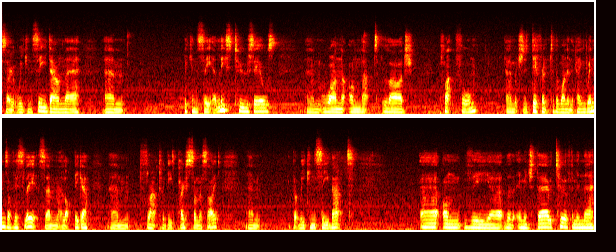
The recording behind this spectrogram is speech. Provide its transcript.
So we can see down there, um, we can see at least two seals, um, one on that large platform, um, which is different to the one in the penguins obviously, it's um, a lot bigger, um, flat with these posts on the side, but we can see that uh, on the uh, the image there with two of them in there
